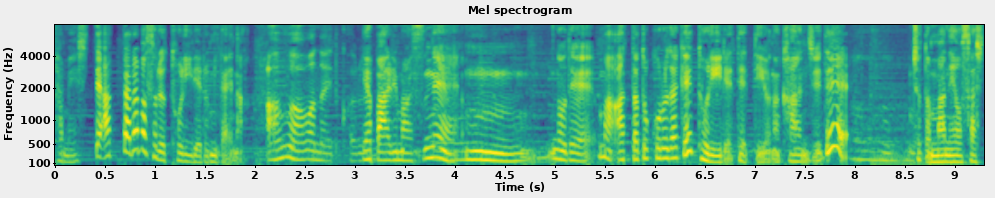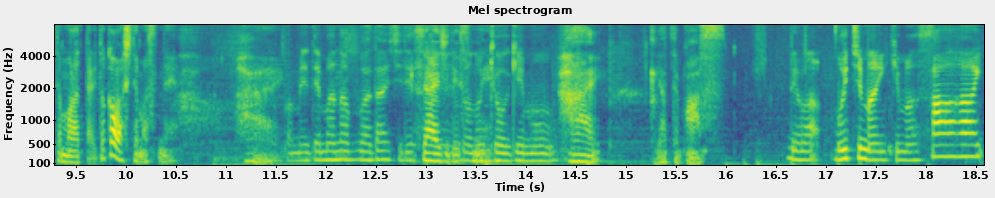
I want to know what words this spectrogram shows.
試してあったらばそれを取り入れるみたいな。合う合わないとかある？やっぱありますね。うん。のでまああったところだけ取り入れてっていうような感じで、ちょっと真似をさせてもらったりとかはしてますね。はい。目で学ぶは大事です、ね、大事です、ね、どの競技も。はい。やってます。ではもう一枚いきます。はい。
